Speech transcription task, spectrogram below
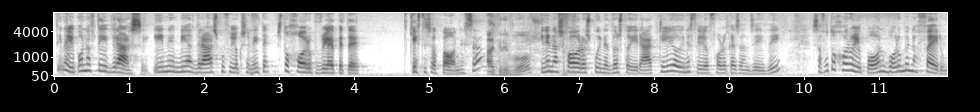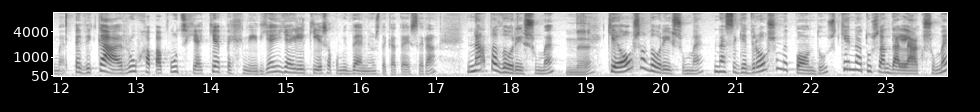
Τι είναι λοιπόν αυτή η δράση; Είναι μια δράση που φιλοξενείται στο χώρο που βλέπετε και στις οθόνες σας. Ακριβώς. Είναι ένας χώρος που είναι εδώ στο Ηράκλειο, είναι στη λεωφόρο Καζαντζίδη. Σε αυτό το χώρο λοιπόν μπορούμε να φέρουμε παιδικά ρούχα, παπούτσια και παιχνίδια για ηλικίες από 0 έως 14, να τα δωρήσουμε ναι. και όσα δωρήσουμε να συγκεντρώσουμε πόντους και να τους ανταλλάξουμε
